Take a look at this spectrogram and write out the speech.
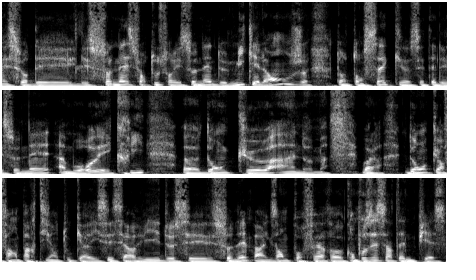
et sur des les sonnets, surtout sur les sonnets de Michel-Ange, dont on sait que c'était des sonnets amoureux écrits euh, donc euh, à un homme. Voilà. Donc, enfin en partie en tout cas, il s'est servi de ces sonnets par exemple pour faire euh, composer certaines pièces.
